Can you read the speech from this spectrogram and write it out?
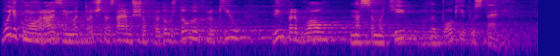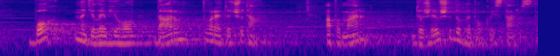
В будь-якому разі ми точно знаємо, що впродовж довгих років він перебував на самоті в глибокій пустелі. Бог наділив його даром творити чуда, а помер, доживши до глибокої старости.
